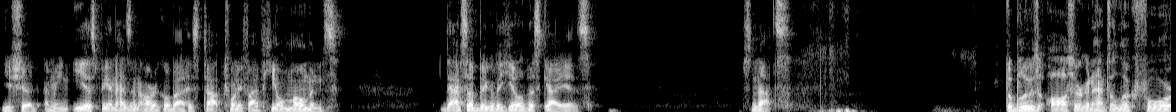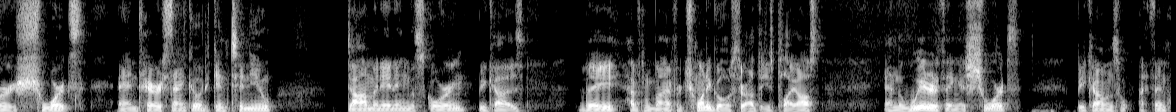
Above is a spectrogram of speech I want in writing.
you should. I mean, ESPN has an article about his top 25 heel moments. That's how big of a heel this guy is. It's nuts. The Blues also are going to have to look for Schwartz and Tarasenko to continue dominating the scoring because they have combined for 20 goals throughout these playoffs. And the weirder thing is Schwartz becomes, I think,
